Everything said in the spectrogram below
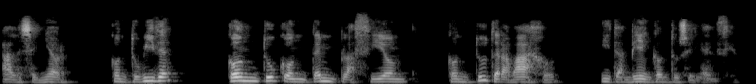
al Señor, con tu vida, con tu contemplación, con tu trabajo y también con tu silencio.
